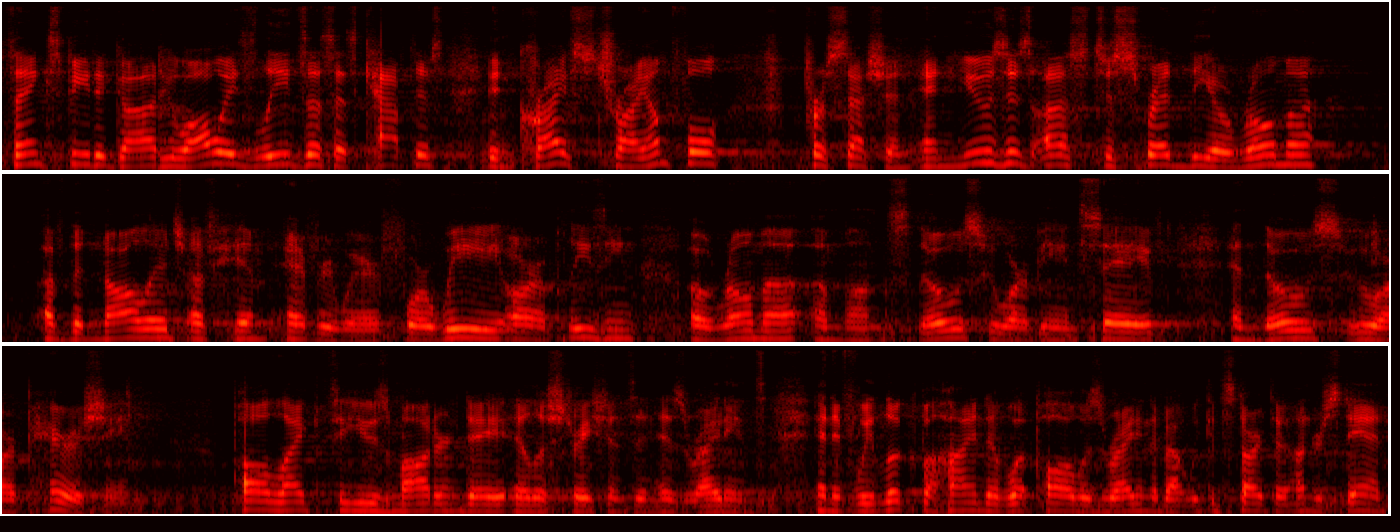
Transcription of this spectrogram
Thanks be to God who always leads us as captives in Christ's triumphal procession and uses us to spread the aroma of the knowledge of him everywhere, for we are a pleasing aroma amongst those who are being saved and those who are perishing. Paul liked to use modern day illustrations in his writings. And if we look behind of what Paul was writing about, we could start to understand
